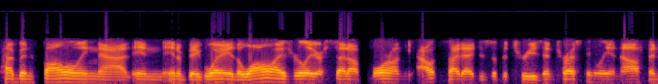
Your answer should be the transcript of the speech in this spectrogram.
have been following that in in a big way. The walleyes really are set up more on the outside edges of the trees, interestingly enough, and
